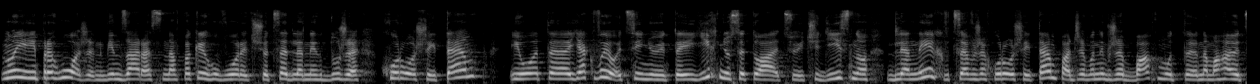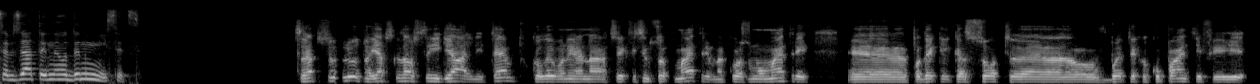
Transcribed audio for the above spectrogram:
Ну і Пригожин він зараз навпаки говорить, що це для них дуже хороший темп. І от е, як ви оцінюєте їхню ситуацію? Чи дійсно для них це вже хороший темп? Адже вони вже Бахмут е, намагаються взяти не один місяць? Це абсолютно, я б сказав, це ідеальний темп, коли вони на цих 800 метрів на кожному метрі е, по декілька сот е, вбитих окупантів і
